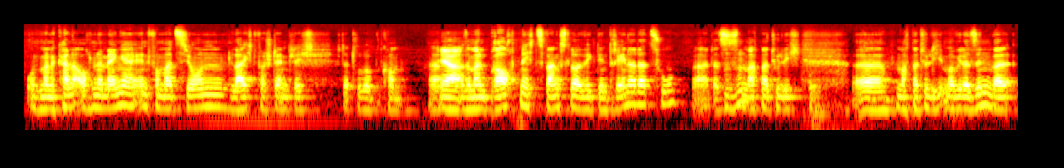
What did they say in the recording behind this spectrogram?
und man kann auch eine Menge Informationen leicht verständlich darüber bekommen. Ja. Ja. Also man braucht nicht zwangsläufig den Trainer dazu. Ja, das mhm. macht, natürlich, äh, macht natürlich immer wieder Sinn, weil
